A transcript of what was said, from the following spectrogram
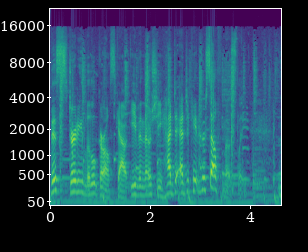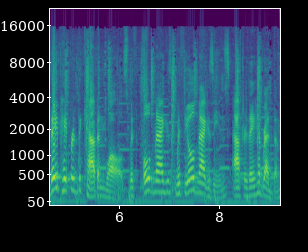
This sturdy little Girl Scout, even though she had to educate herself mostly. They papered the cabin walls with, old mag- with the old magazines after they had read them,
